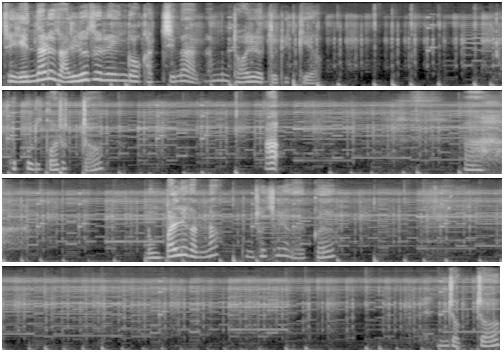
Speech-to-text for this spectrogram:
제가 옛날에도 알려드린 것 같지만 한 번 더 알려드릴게요. 횃불이 꺼졌죠? 아, 아. 너무 빨리 갔나? 좀 천천히 갈까요? 렌즈 없죠?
